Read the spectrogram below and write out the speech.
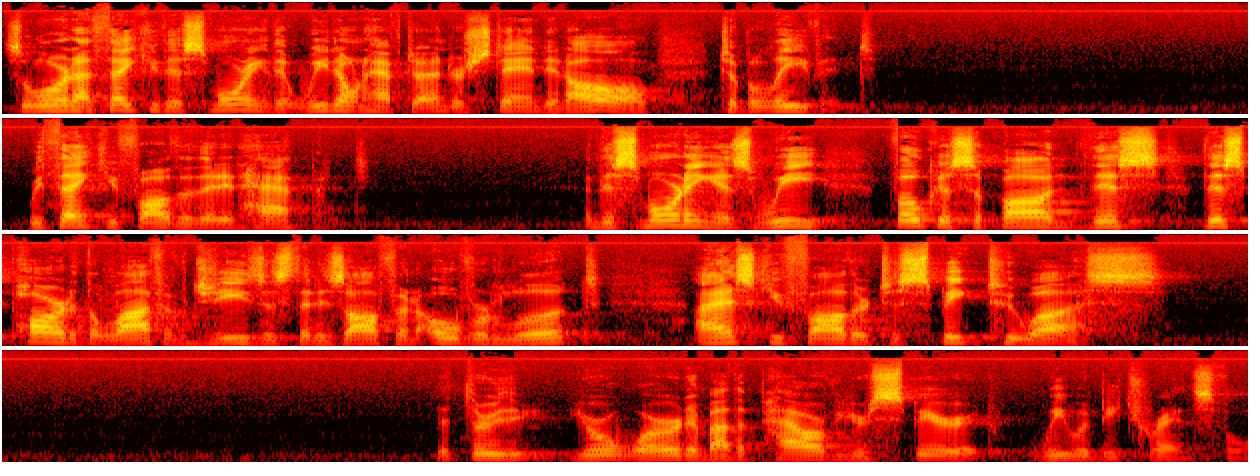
So, Lord, I thank you this morning that we don't have to understand it all to believe it. We thank you, Father, that it happened. And this morning, as we focus upon this, this part of the life of Jesus that is often overlooked, I ask you, Father, to speak to us. That through your word and by the power of your Spirit, we would be transformed.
